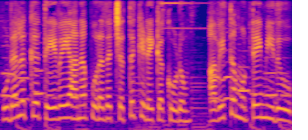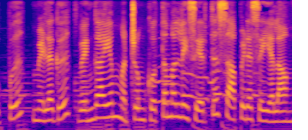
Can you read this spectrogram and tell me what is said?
உடலுக்கு தேவையான புரதச்சத்து கிடைக்கக்கூடும். அவித்த முட்டை மீது உப்பு மிளகு வெங்காயம் மற்றும் கொத்தமல்லி சேர்த்து சாப்பிட செய்யலாம்.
